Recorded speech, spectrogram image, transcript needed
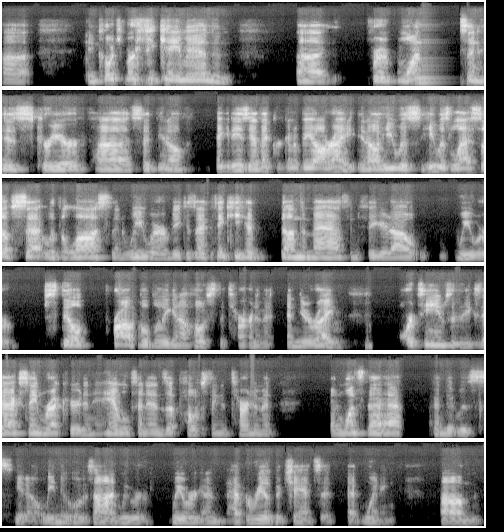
Uh, and Coach Murphy came in and uh, for once in his career uh, said, you know, take it easy. I think we're going to be all right. You know, he was he was less upset with the loss than we were because I think he had done the math and figured out we were still probably going to host the tournament. And you're right, four teams with the exact same record, and Hamilton ends up hosting the tournament. And once that happened, it was you know we knew it was on. We were we were going to have a real good chance at at winning. Um,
